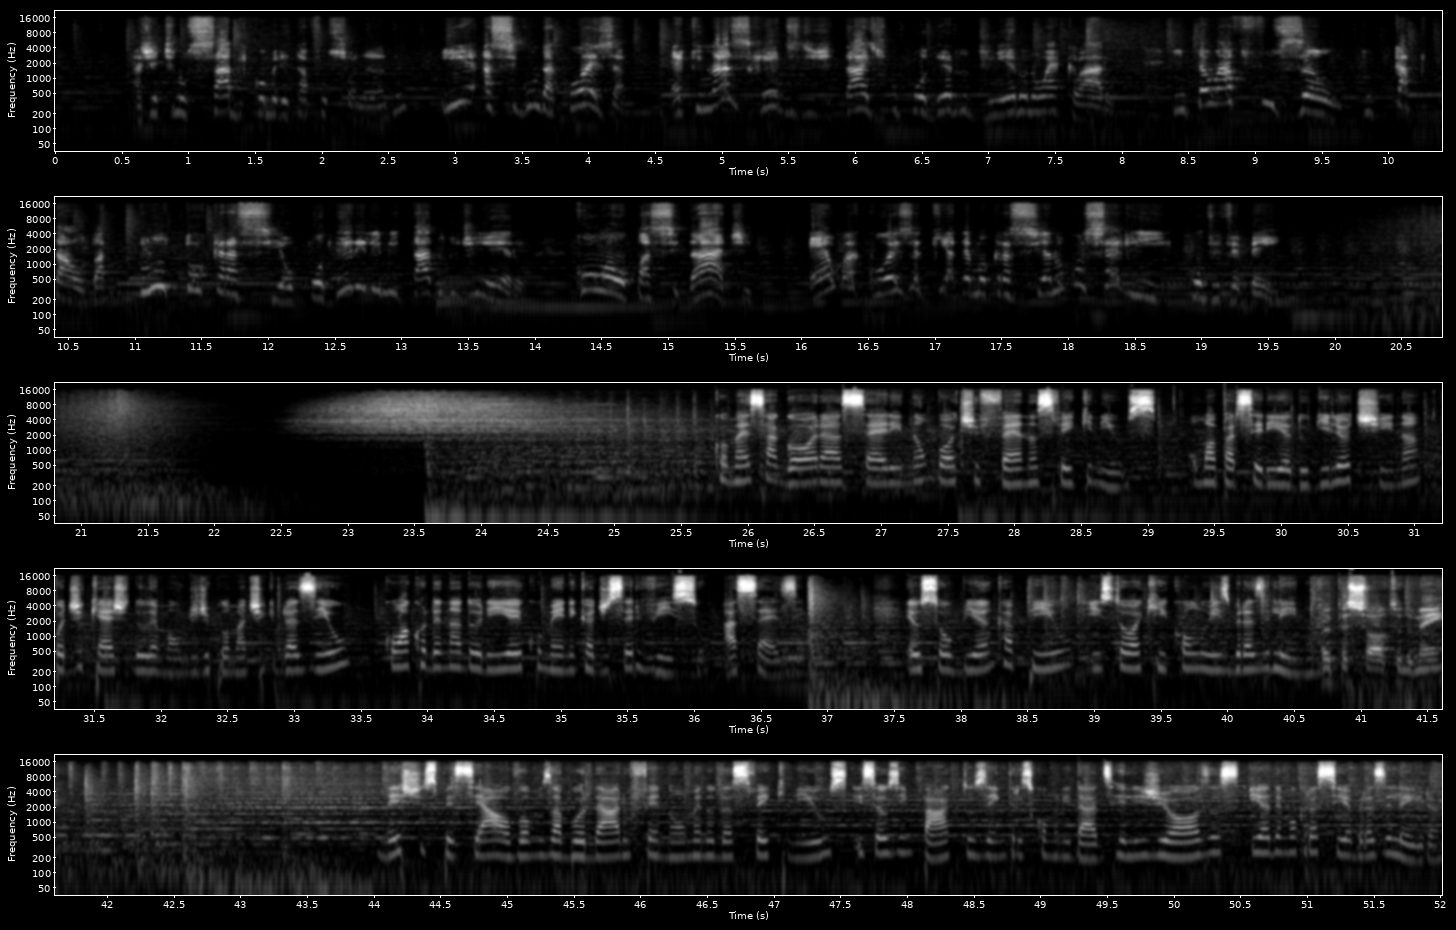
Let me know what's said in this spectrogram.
a gente não sabe como ele está funcionando, e a segunda coisa é que nas redes digitais o poder do dinheiro não é claro. Então a fusão do capital, da plutocracia, o poder ilimitado do dinheiro, com a opacidade, é uma coisa que a democracia não consegue conviver bem. Começa agora a série Não Bote Fé nas Fake News, uma parceria do Guilhotina, podcast do Le Monde Diplomatique Brasil, com a Coordenadoria Ecumênica de Serviço, a SESI. Eu sou Bianca Pio e estou aqui com Luiz Brasilino. Oi, pessoal, tudo bem? Neste especial, vamos abordar o fenômeno das fake news e seus impactos entre as comunidades religiosas e a democracia brasileira.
